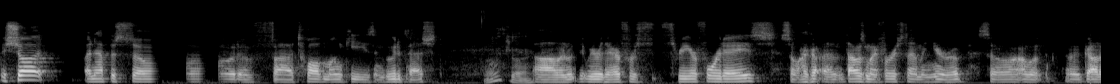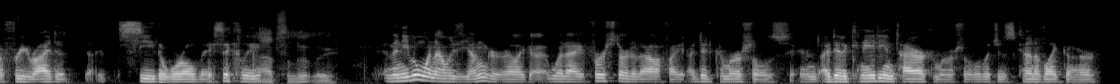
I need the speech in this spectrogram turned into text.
I shot an episode of uh, Twelve Monkeys in Budapest. Okay. Um, and we were there for th- three or four days. So I got, uh, that was my first time in Europe. So I, got a free ride to see the world, basically. Absolutely. And then even when I was younger, like uh, when I first started off, I, I did commercials, and I did a Canadian Tire commercial, which is kind of like our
